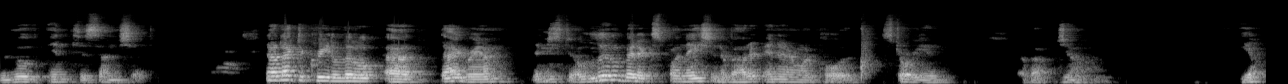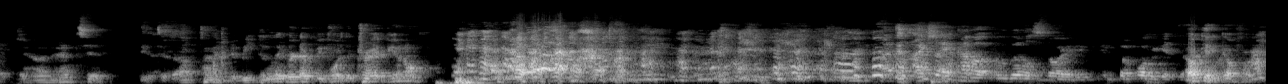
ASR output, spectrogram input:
and move into sonship. Now, I'd like to create a little uh, diagram and just a little bit of explanation about it, and then I want to pull a story in about John. Yep, John, that's it. It's about time to be delivered up before the tribunal. I actually have a, a little story before we get to. Okay, go for it.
